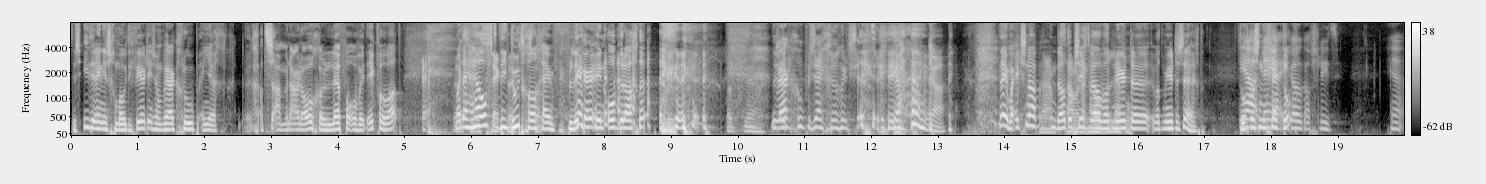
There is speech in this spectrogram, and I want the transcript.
Dus iedereen is gemotiveerd in zo'n werkgroep en je gaat samen naar een hoger level of weet ik veel wat. Maar de helft die doet gewoon geen flikker in opdrachten. Dus ik- Werkgroepen zijn gewoon zet. ja, ja. nee, maar ik snap Nou, in dat opzicht wel wat meer, te, wat meer te zegt. Toch? dat is niet nee, gek, ja, toch? ik ook, absoluut. Ja.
